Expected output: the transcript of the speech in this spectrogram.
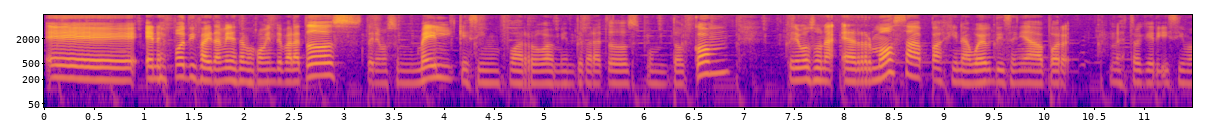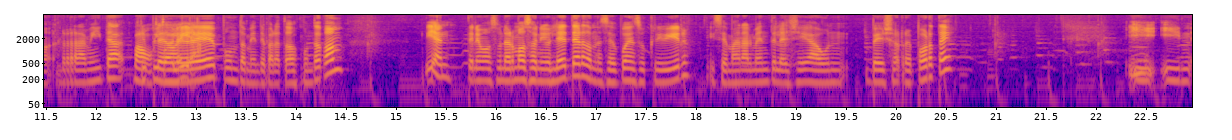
Eh, en Spotify también estamos con Ambiente para Todos. Tenemos un mail que es info arroba ambienteparatodos.com. Tenemos una hermosa página web diseñada por nuestro queridísimo Ramita, www.ambienteparatodos.com. Bien, Tenemos un hermoso newsletter donde se pueden suscribir y semanalmente les llega un bello reporte. Y, y-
